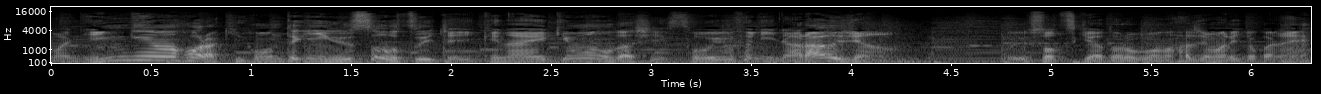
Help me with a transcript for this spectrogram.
まあ、人間はほら基本的に嘘をついちゃいけない生き物だしそういう風に習うじゃん。嘘つきは泥棒の始まりとかね。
